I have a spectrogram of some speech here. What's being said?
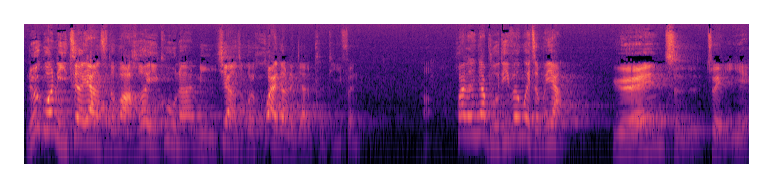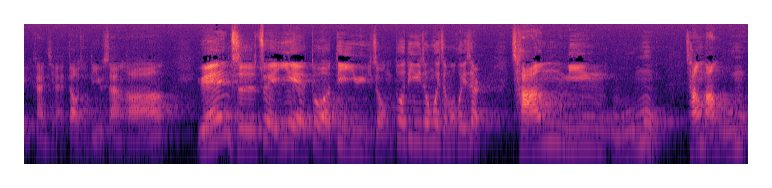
如果你这样子的话，何以故呢？你这样子会坏掉人家的菩提分，啊，坏人家菩提分会怎么样？原子罪业，看起来倒数第三行，原子罪业堕地狱中，堕地狱中会怎么回事儿？长明无目，长盲无目。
